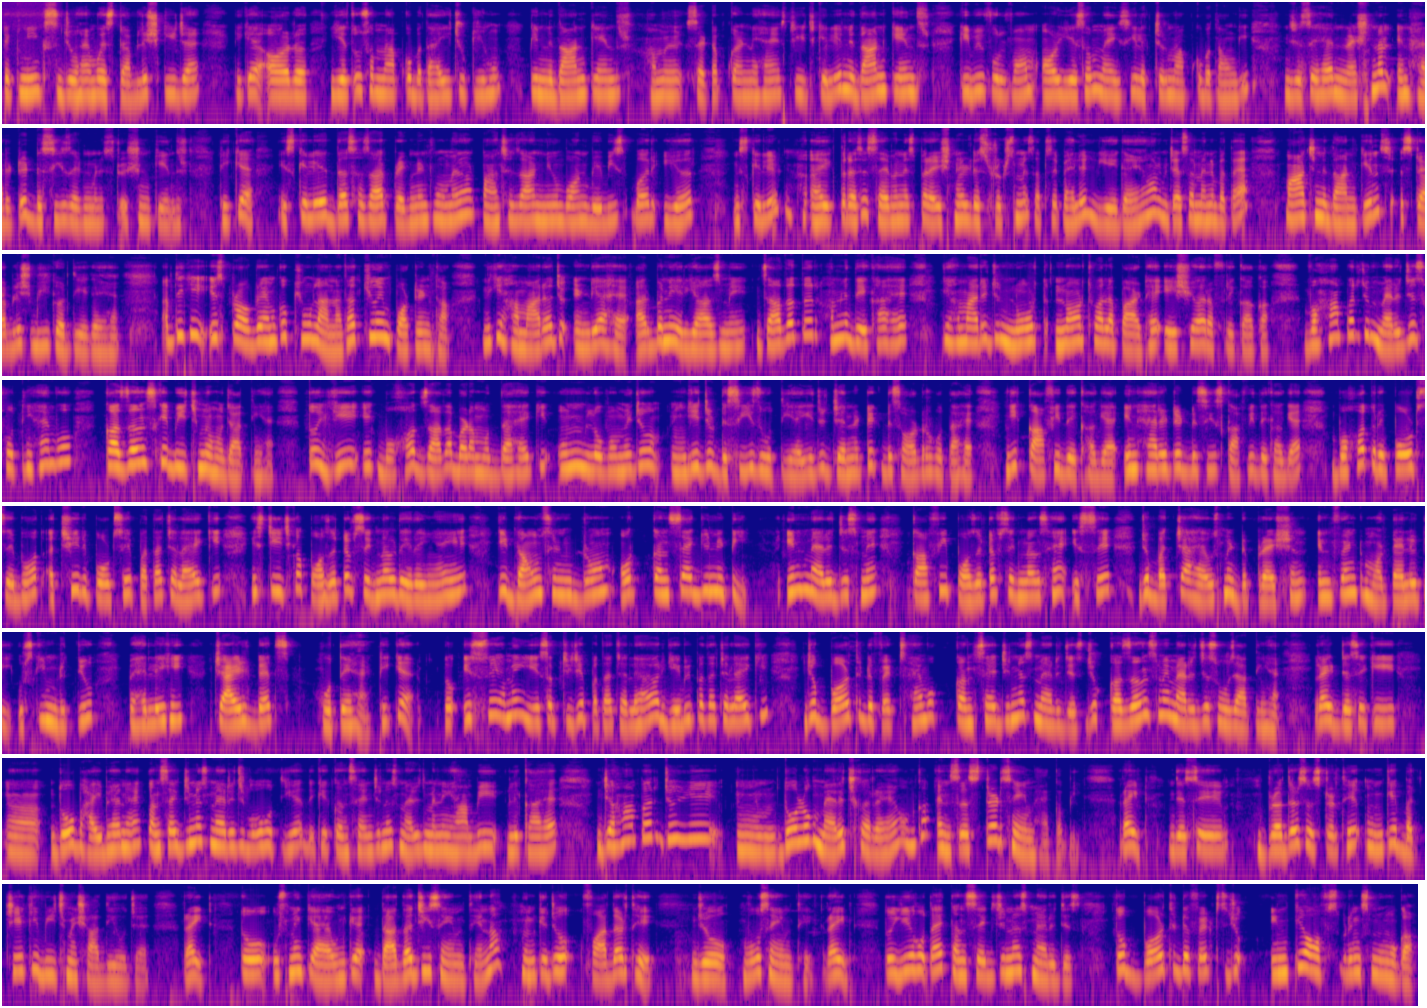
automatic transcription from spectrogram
टेक्निक्स जो हैं वो इस्टेब्लिश की जाए, ठीक है? और ये तो सब मैं आपको बता ही चुकी हूँ कि निदान केंद्र हमें सेटअप करने हैं इस चीज़ के लिए। निदान केंद्र की भी फुल फॉर्म और ये सब मैं इसी लेक्चर में आपको बताऊँगी, जैसे है नेशनल इनहेरिटेड डिसीज़ एडमिनिस्ट्रेशन केंद्र, ठीक है? इसके लिए दस हज़ार प्रेगनेंट वुमेन और पाँच हज़ार new born babies per year, इसके लिए एक तरह से सेवन एस्परेशनल डिस्ट्रिक्ट्स में सबसे पहले लिए गए हैं। और जैसा मैंने बताया, पाँच निदान केंद्र इस्टेब्लिश भी कर दिए गए हैं। अब देखिए, इस प्रोग्राम को क्यों लाना था? क्यों इम्पोर्टेंट था? देखिए, हमारा जो इंडिया है अर्बन एरियाज़ में ज़्यादातर हमने देखा है कि हमारे जो नॉर्थ नॉर्थ वाला पार्ट है एशिया और अफ्रीका का, वहाँ पर जो मैरिजेस होती हैं, वो कज़न्स के बीच में हो जाती हैं। तो ये एक बहुत ज़्यादा बड़ा मुद्दा है कि उन लोगों में जो, ये जो डिसीज़ होती है, ये जो जेनेटिक डिसऑर्डर होता है, ये काफ़ी देखा गया है। इनहेरिटेड डिसीज़ काफ़ी देखा गया है। बहुत रिपोर्ट से, बहुत अच्छी रिपोर्ट से पता चला है कि इस चीज़ का पॉजिटिव सिग्नल दे रही हैं ये कि डाउन सिंड्रोम और कंसेग्यूनिटी, इन मैरिजेस में काफ़ी पॉजिटिव सिग्नल्स हैं। इससे जो बच्चा है, उसमें डिप्रेशन इन्फेंट मोर्टेलिटी उसकी मृत्यु पहले ही चाइल्ड डेथ्स होते हैं, ठीक है? तो इससे हमें ये सब चीज़ें पता चला है और ये भी पता चला है कि जो बर्थ डिफेक्ट्स हैं वो कंसेजिनस मैरिजेस जो कज़न्स में मैरिजेस हो जाती हैं राइट जैसे कि दो भाई बहन हैं कंसेजिनस मैरिज वो होती है। देखिए कंसेजिनस मैरिज मैंने यहाँ भी लिखा है, जहाँ पर जो ये दो लोग मैरिज कर रहे हैं, उनका एंसेस्टर सेम है कभी राइट जैसे ब्रदर सिस्टर थे, उनके बच्चे के बीच में शादी हो जाए राइट तो उसमें क्या है, उनके दादाजी सेम थे ना, उनके जो फादर थे, जो वो सेम थे राइट तो ये होता है कंसेगजनस मैरिजेस तो बर्थ डिफेक्ट्स जो इनके ऑफस्प्रिंग्स में होगा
